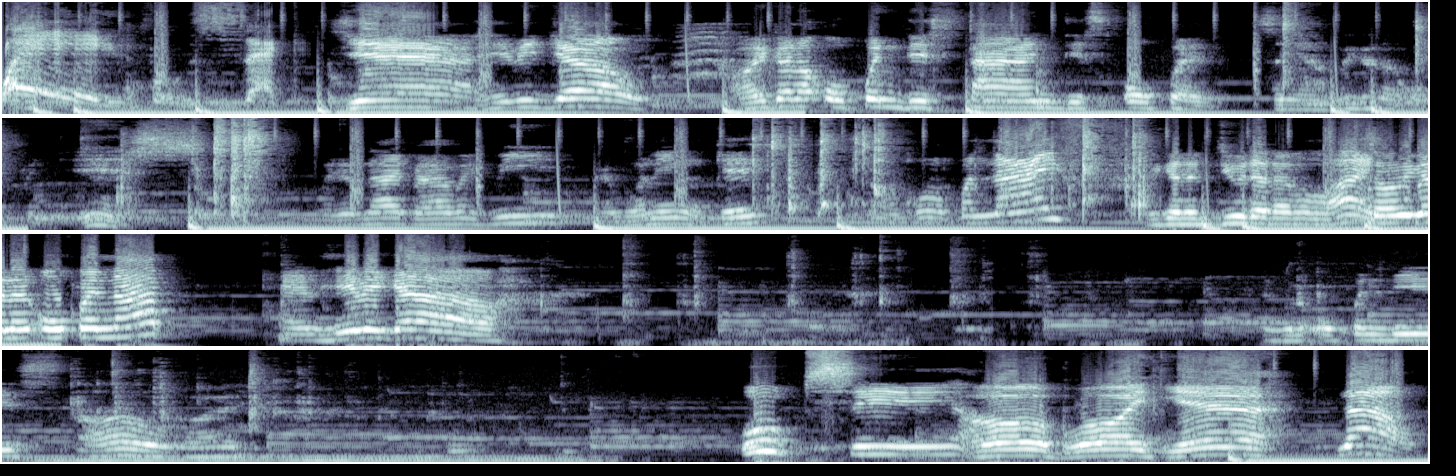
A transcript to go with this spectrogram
Wait for a second. Yeah, here we go. We're gonna open this time. This open. So yeah, we're gonna open this. With a knife with me. Running, okay? Open knife. We're gonna do that on line. So we're gonna open up. And here we go. I'm gonna open this. Oh my. Oopsie. Oh boy, yeah. Now,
